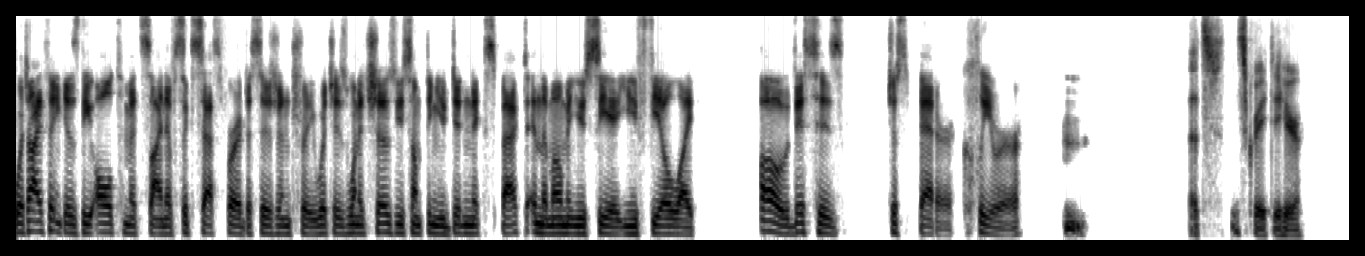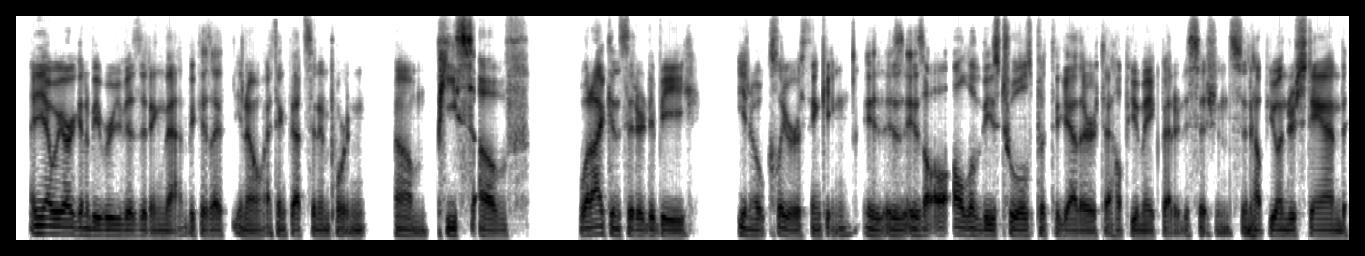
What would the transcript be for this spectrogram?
Which I think is the ultimate sign of success for a decision tree, which is when it shows you something you didn't expect, and the moment you see it, you feel like, oh, this is just better, clearer. Mm. That's that's great to hear. And yeah, we are going to be revisiting that because I, you know, I think that's an important um, piece of what I consider to be, you know, clearer thinking is is, is all, all of these tools put together to help you make better decisions and help you understand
